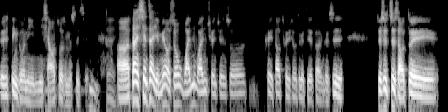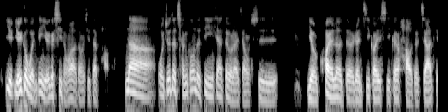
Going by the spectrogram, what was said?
就是定夺你你想要做什么事情，嗯、对，呃，但现在也没有说完完全全说可以到退休这个阶段，可是就是至少对有有一个稳定有一个系统化的东西在跑。那我觉得成功的定义现在对我来讲是有快乐的人际关系跟好的家庭，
